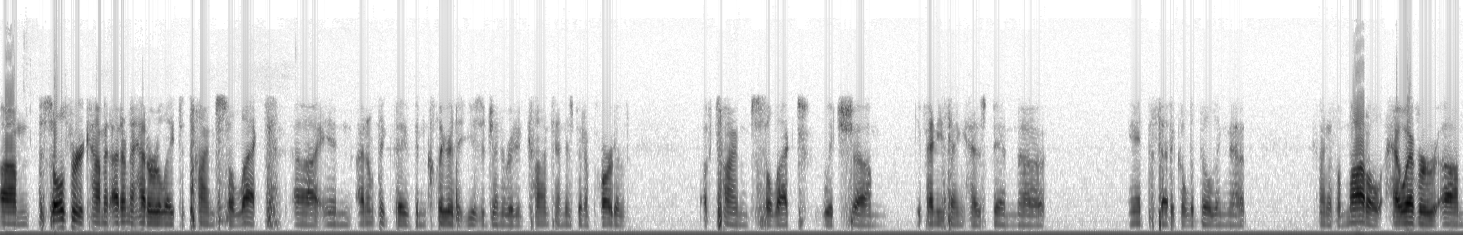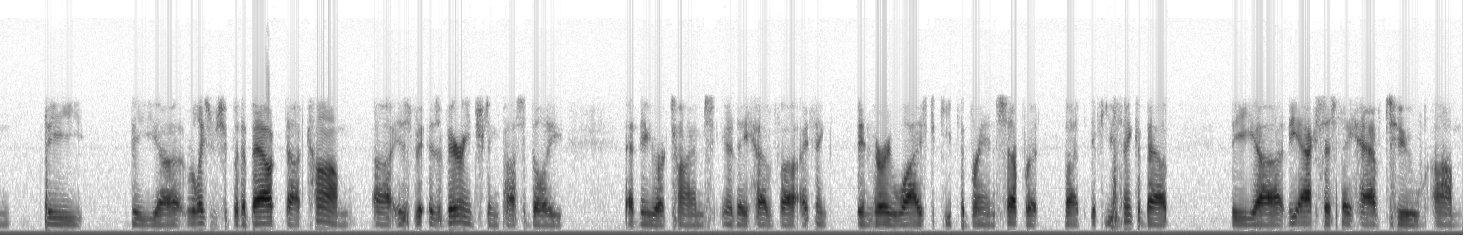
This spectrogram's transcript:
Um, the Sulzberger comment, I don't know how to relate to Time Select, uh, and I don't think they've been clear that user-generated content has been a part of, of Time Select, which, um, if anything, has been uh, antithetical to building that kind of a model. However, um, the the uh, relationship with About.com uh, is is a very interesting possibility at New York Times. You know, they have, uh, I think, been very wise to keep the brand separate. But if you think about the uh, the access they have to um,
